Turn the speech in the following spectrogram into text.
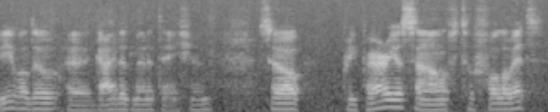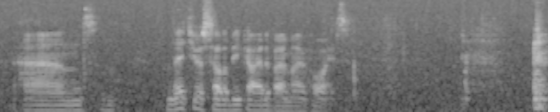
we will do a guided meditation. So prepare yourself to follow it and let yourself be guided by my voice.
